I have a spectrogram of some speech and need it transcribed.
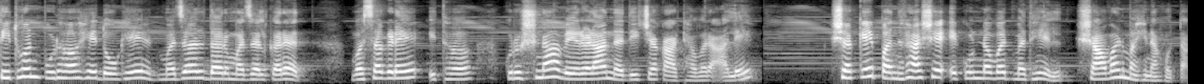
तिथून पुढं हे दोघे मजल दर मजल करत वसगडे इथं कृष्णा वेरळा नदीच्या काठावर आले. शके पंधराशे एकोणनव्वदमधील श्रावण महिना होता.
